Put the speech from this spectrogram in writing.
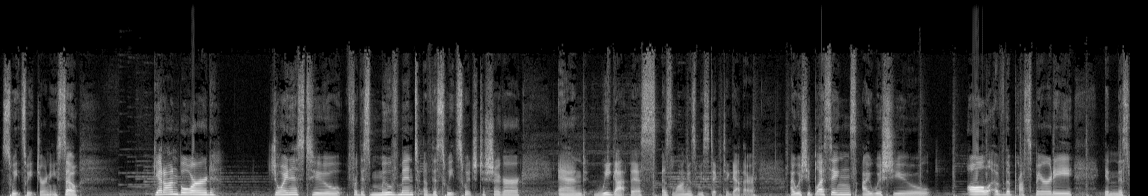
sweet, sweet journey. So get on board, join us to for this movement of the sweet switch to sugar. And we got this as long as we stick together. I wish you blessings. I wish you all of the prosperity in this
